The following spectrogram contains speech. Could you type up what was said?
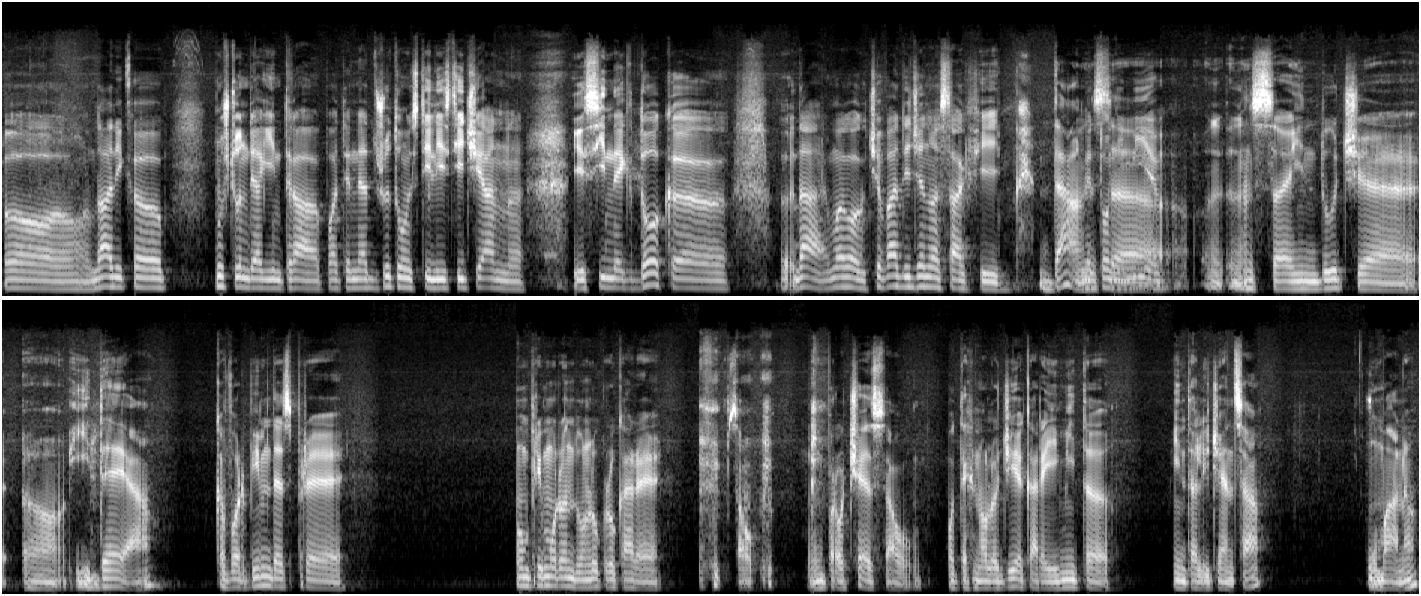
Uh, da, adică nu știu unde ar intra, poate ne ajută un stilistician, e sinecdocă, da, mă rog, ceva de genul ăsta ar fi. Da, însă, însă induce uh, ideea că vorbim despre, în primul rând, un lucru care, sau un proces sau o tehnologie care imită inteligența umană,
